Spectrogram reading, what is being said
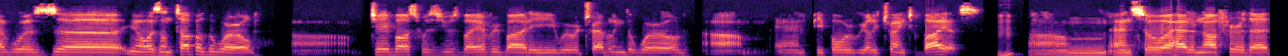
I was, uh, you know, I was on top of the world. Um, JBoss was used by everybody. We were traveling the world, um, and people were really trying to buy us. Mhm. Um, and so I had an offer that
